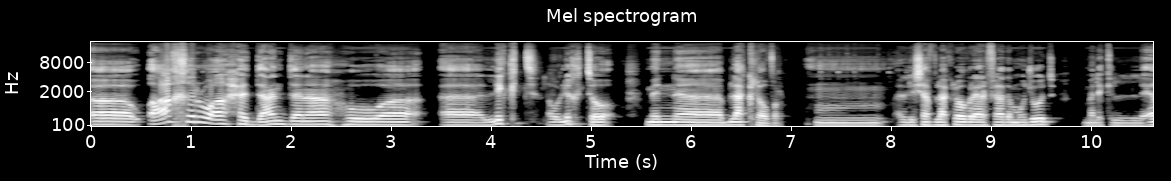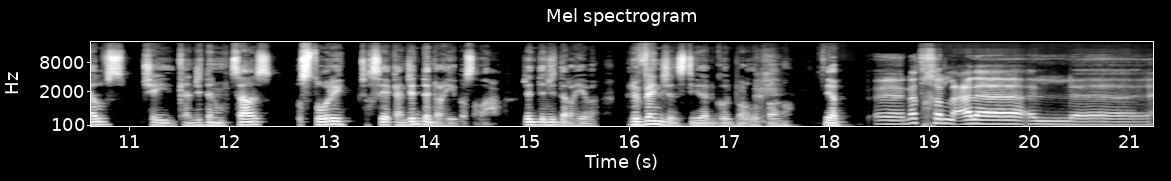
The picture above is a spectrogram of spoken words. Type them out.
آه وآخر واحد عندنا هو آه ليكت أو ليختو من آه Black Clover مم، اللي شاف Black Clover يعرف هذا موجود ملك ال elves شيء كان جدا ممتاز. أسطوري شخصية كان جدا رهيبة صراحة. جدا جدا رهيبة. vengeance تقدر تقول برضو ف yep. آه ندخل على ال- آه،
